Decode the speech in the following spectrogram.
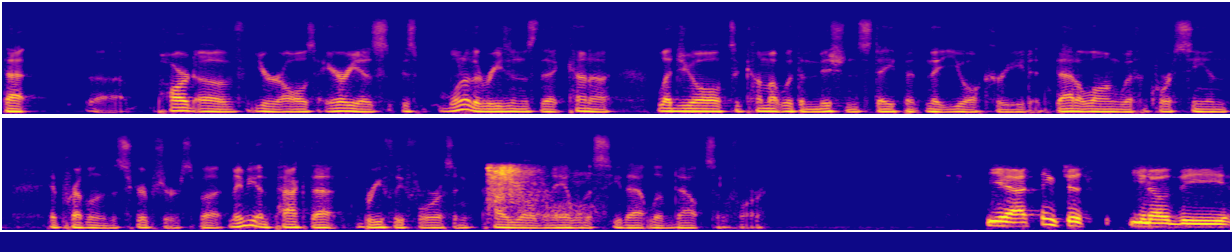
that uh, part of your all's areas is one of the reasons that kind of led you all to come up with a mission statement that you all created. That, along with, of course, seeing it prevalent in the scriptures. But maybe unpack that briefly for us and how you all have been able to see that lived out so far. Yeah, I think just you know the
